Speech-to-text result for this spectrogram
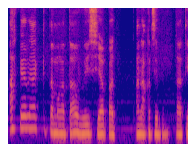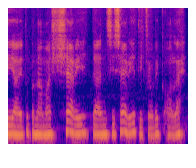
Akhirnya kita mengetahui siapa anak kecil tadi yaitu bernama Sherry. Dan si Sherry diculik oleh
